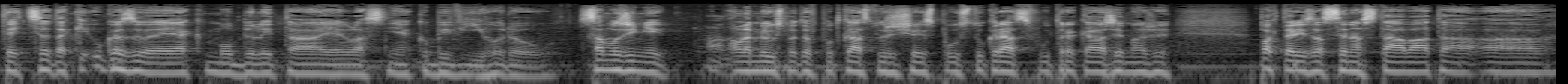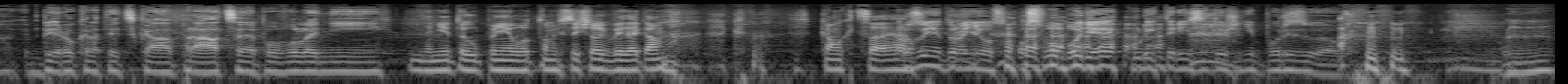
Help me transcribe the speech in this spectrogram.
teď se taky ukazuje, jak mobilita je vlastně jakoby výhodou. Samozřejmě, ano. ale my už jsme to v podcastu řešili spoustukrát s futrakářema, že pak tady zase nastává ta a, byrokratická práce, povolení. Není to úplně o tom, že se člověk vyjde kam, kam chce. Rozhodně to není o, o svobodě, kvůli který si to všichni pořizují. mm.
